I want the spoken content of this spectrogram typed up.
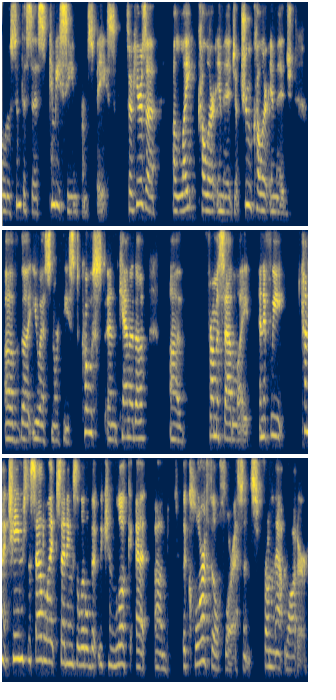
photosynthesis can be seen from space. So here's a, a light color image, a true color image of the US Northeast coast and Canada uh, from a satellite. And if we kind of change the satellite settings a little bit, we can look at um, the chlorophyll fluorescence from that water,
